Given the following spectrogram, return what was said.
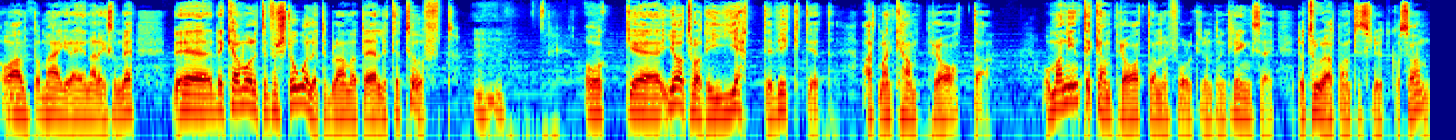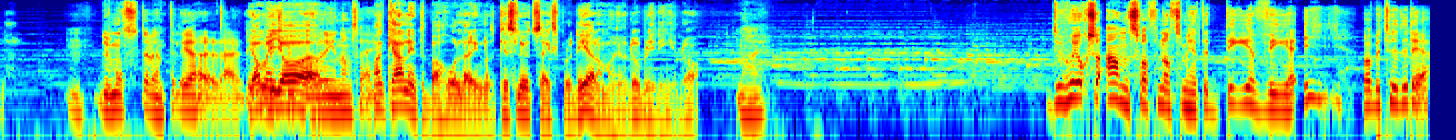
och allt de här grejerna. Liksom. Det, det, det kan vara lite förståeligt ibland att det är lite tufft. Mm. Och eh, jag tror att det är jätteviktigt att man kan prata. Om man inte kan prata med folk runt omkring sig, då tror jag att man till slut går sönder. Mm. Du måste ventilera det där. Det Ja, men liksom jag- inom sig. Man kan inte bara hålla det in och till slut så exploderar man ju och då blir det inget bra. Nej. Du har ju också ansvar för något som heter DVI. Vad betyder det?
